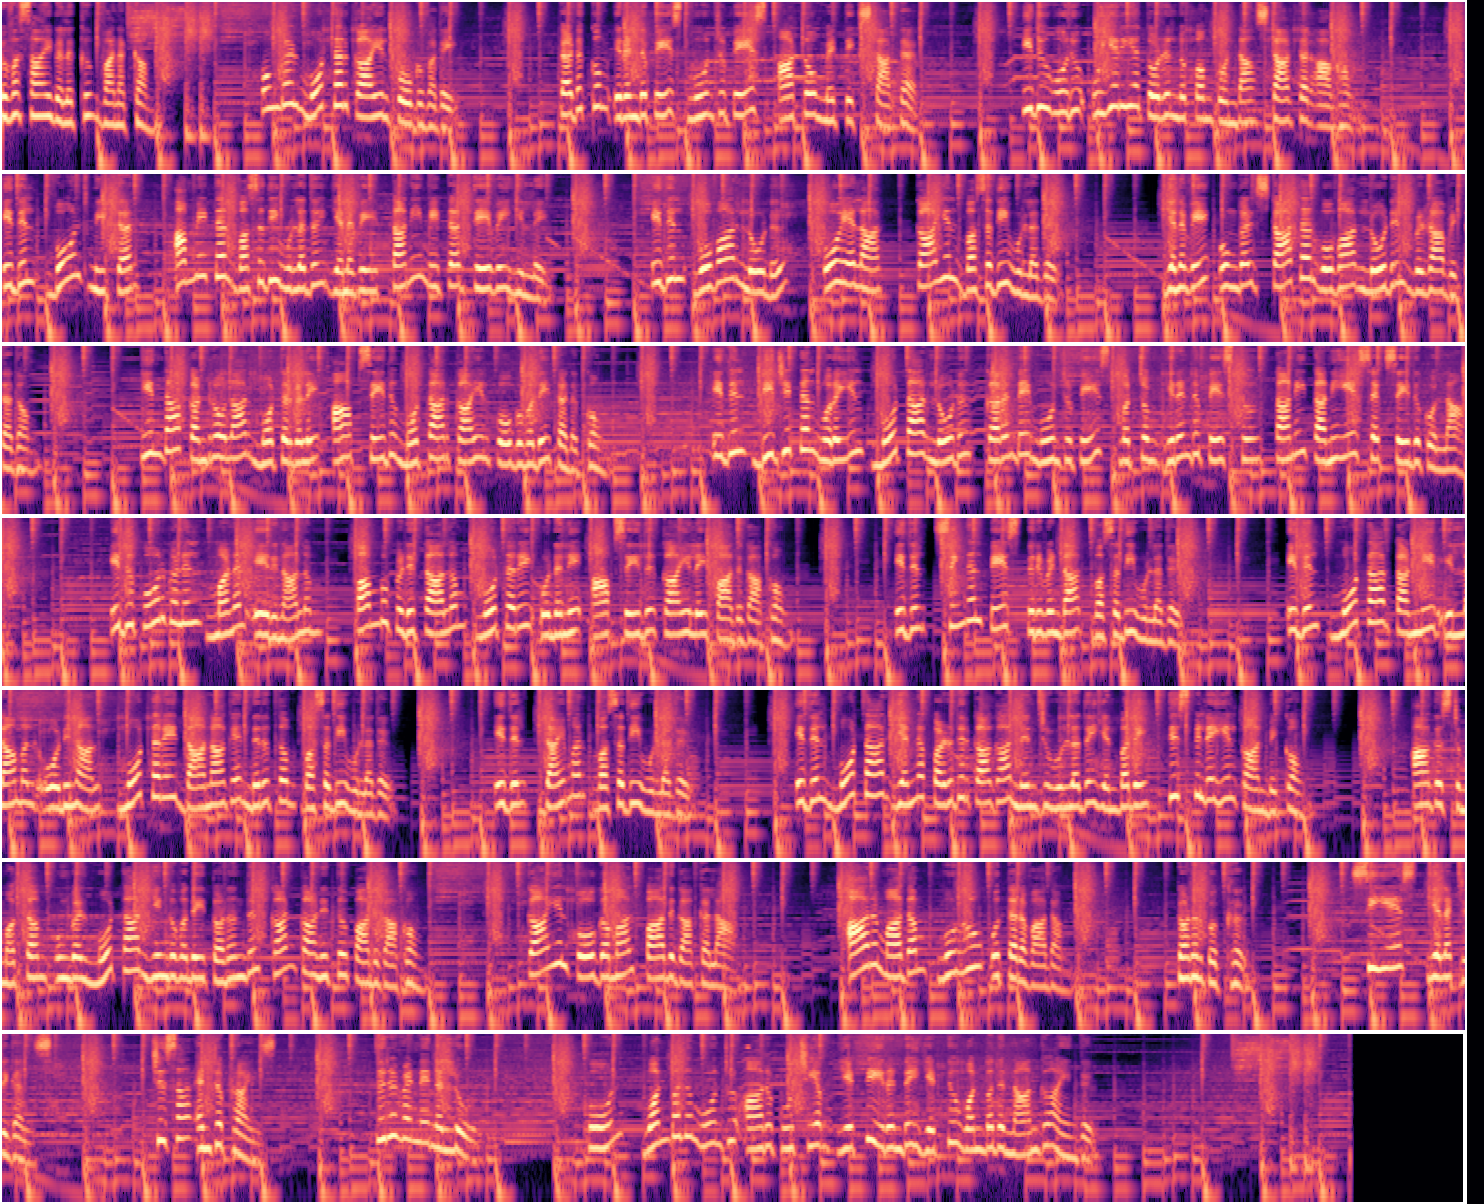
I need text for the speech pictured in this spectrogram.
விவசாயிகளுக்கு வணக்கம். உங்கள் மோட்டார் காயில் போகுவதை தடுக்கும் இரண்டு பேஸ் மூன்று பேஸ் ஆட்டோமேட்டிக் ஸ்டார்டர். இது ஒரு உயரிய தொழில்நுட்பம் கொண்ட ஸ்டார்டர் ஆகும். இதில் போல்ட் மீட்டர் அம்மீட்டர் வசதி உள்ளது எனவே தனி மீட்டர் தேவை இல்லை. இதில் ஓவார் லோடு ஓஎல்ஆர் காயில் வசதி உள்ளது. எனவே உங்கள் ஸ்டார்டர் ஓவார் லோடில் விழாவிட்டதும். இந்த கண்ட்ரோலார் மோட்டார்களை ஆப் செய்து மோட்டார் காயில் போகுவதை தடுக்கும். இதில் டிஜிட்டல் முறையில் மோட்டார் லோடு கரண்டை மூன்று பேஸ் மற்றும் இரண்டு பேஸ்க்கு தனி தனியே செட் செய்து கொள்ளலாம். இது போர்களில் மணல் ஏறினாலும் பம்பு பிடித்தாலும் மோட்டரை உடனே ஆப் செய்து காயிலை பாதுகாக்கும். இதில் சிங்கிள் பேஸ் பிரிவிண்டார் வசதி உள்ளது. இதில் மோட்டார் தண்ணீர் இல்லாமல் ஓடினால் மோட்டரை தானாக நிறுத்தும் வசதி உள்ளது. இதில் டைமர் வசதி உள்ளது. இதில் மோட்டார் என்ன பழுதிற்காக நின்று உள்ளது என்பதை டிஸ்பிளேயில் காண்பிக்கும். ஆகஸ்ட் மொத்தம் உங்கள் மோட்டார் இயங்குவதை தொடர்ந்து கண்காணித்து பாதுகாக்கும். காயில் போகாமல் பாதுகாக்கலாம். ஆறு மாதம் முழு உத்தரவாதம். தொடர்புக்கு சிஎஸ் எலக்ட்ரிகல்ஸ் சிசா என்டர்பிரைஸ் திருவெண்ணெய்நல்லூர் போன் ஒன்பது மூன்று ஆறு பூஜ்ஜியம் எட்டு இரண்டு எட்டு ஒன்பது நான்கு ஐந்து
